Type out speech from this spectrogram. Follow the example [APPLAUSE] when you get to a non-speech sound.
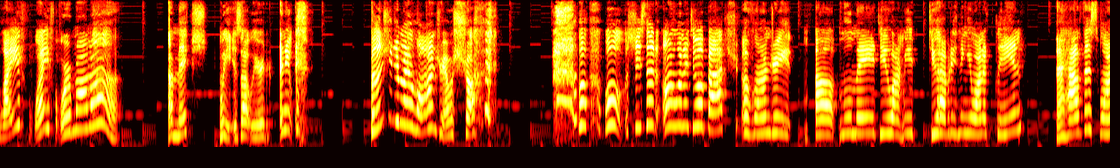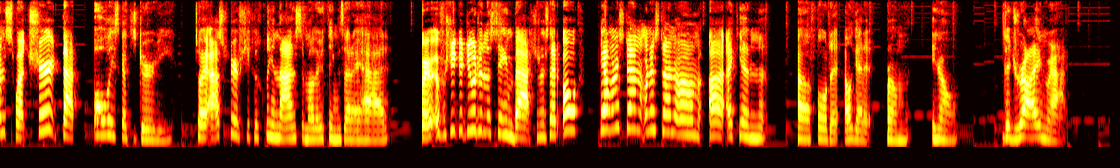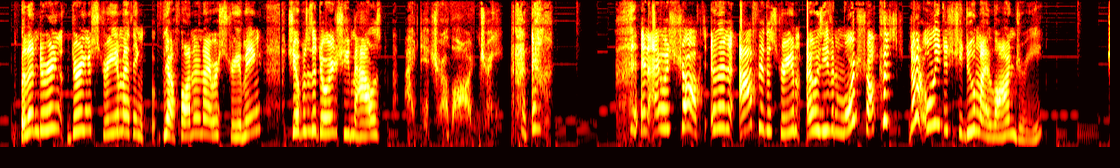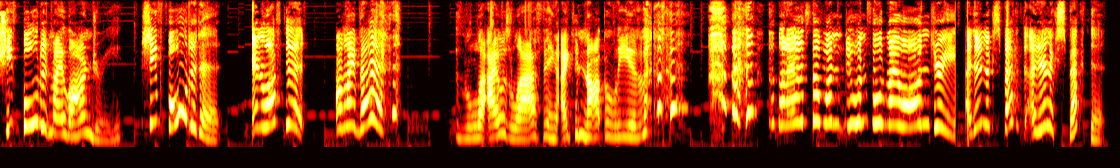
wife, wife or mama. A mix. Wait, is that weird? Anyway, [LAUGHS] but then she did my laundry. I was shocked. [LAUGHS] well, well, she said, "Oh, I want to do a batch of laundry. Uh, Mume, do you want me? Do you have anything you want to clean?" And I have this one sweatshirt that always gets dirty. So I asked her if she could clean that and some other things that I had, or if she could do it in the same batch. And I said, "Oh, yeah, when it's done, when it's done, um, uh, I can uh fold it. I'll get it from you know the drying rack." But then during during a stream, I think yeah, Fauna and I were streaming. She opens the door and she mouths, "I did your laundry," [LAUGHS] and I was shocked. And then after the stream, I was even more shocked because not only did she do my laundry, she folded my laundry. She folded it and left it on my bed. [LAUGHS] I was laughing. I could not believe [LAUGHS] that I had someone do and fold my laundry. I didn't expect. I didn't expect it.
